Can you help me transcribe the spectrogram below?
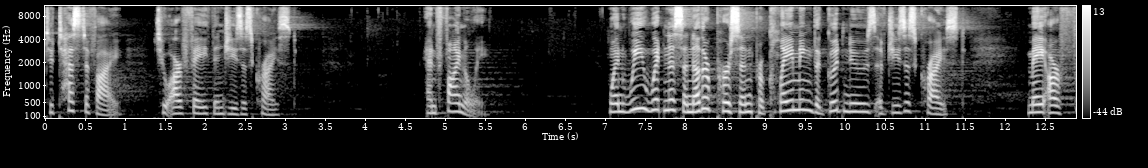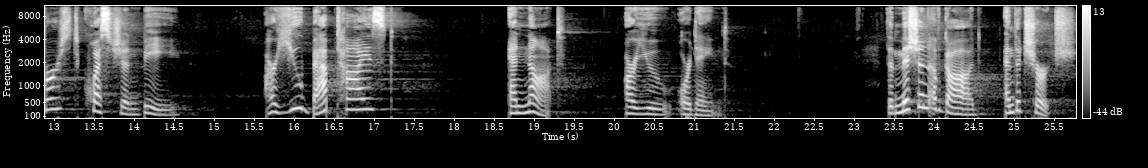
to testify to our faith in Jesus Christ. And finally, when we witness another person proclaiming the good news of Jesus Christ, may our first question be Are you baptized? And not, Are you ordained? The mission of God and the church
